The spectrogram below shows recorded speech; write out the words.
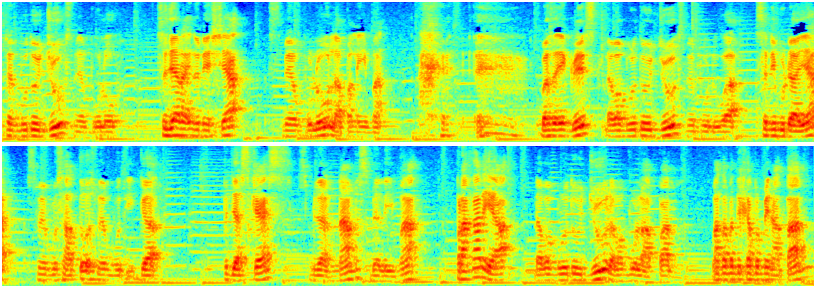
97 90. Sejarah Indonesia 90 85. Bahasa Inggris 87 92. Seni budaya 91 93 Penjaskes 96, 95, Prakarya 87, 88, Matematika Peminatan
